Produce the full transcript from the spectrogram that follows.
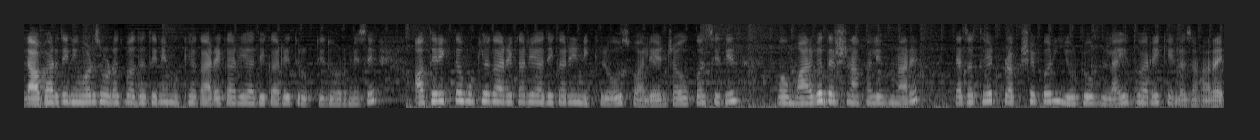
लाभार्थी निवड सोडत पद्धतीने मुख्य कार्यकारी अधिकारी तृप्ती धोडमिसे अतिरिक्त मुख्य कार्यकारी अधिकारी निखिल ओसवाल यांच्या उपस्थितीत व मार्गदर्शनाखाली होणार आहे. त्याचं थेट प्रक्षेपण यूट्यूब लाईव्हद्वारे केलं जाणार आहे.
